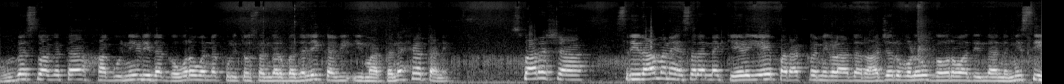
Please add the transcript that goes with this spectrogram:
ಭವ್ಯ ಸ್ವಾಗತ ಹಾಗೂ ನೀಡಿದ ಗೌರವವನ್ನು ಕುರಿತು ಸಂದರ್ಭದಲ್ಲಿ ಕವಿ ಈ ಮಾತನ್ನ ಹೇಳ್ತಾನೆ. ಸ್ವಾರಶ ಶ್ರೀರಾಮನ ಹೆಸರನ್ನ ಕೇಳಿಯೇ ಪರಾಕ್ರಮಿಗಳಾದ ರಾಜರುಗಳು ಗೌರವದಿಂದ ನಮಿಸಿ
